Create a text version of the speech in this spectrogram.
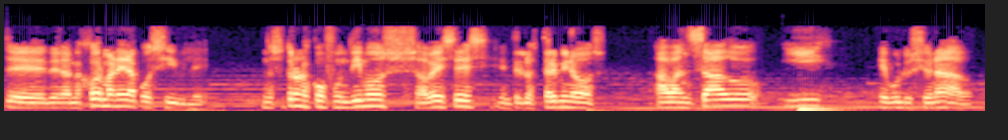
de, de la mejor manera posible. Nosotros nos confundimos a veces entre los términos avanzado y evolucionado.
